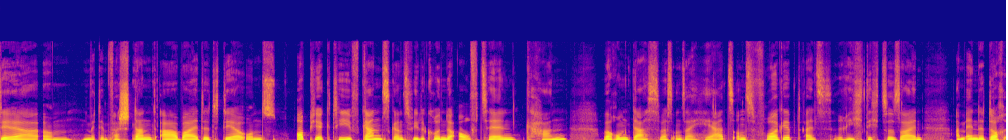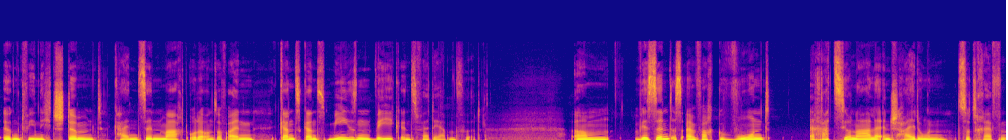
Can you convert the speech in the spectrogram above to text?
der ähm, mit dem Verstand arbeitet, der uns objektiv ganz, ganz viele Gründe aufzählen kann, warum das, was unser Herz uns vorgibt, als richtig zu sein, am Ende doch irgendwie nicht stimmt, keinen Sinn macht oder uns auf einen ganz, ganz miesen Weg ins Verderben führt. Ähm, wir sind es einfach gewohnt, rationale Entscheidungen zu treffen.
